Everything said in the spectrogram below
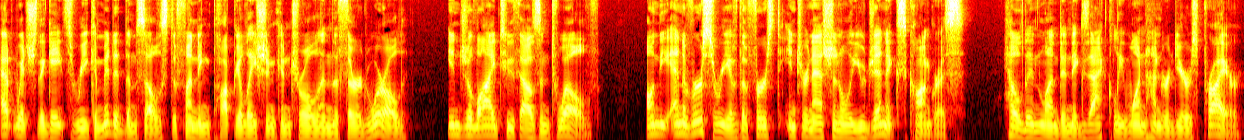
at which the Gates recommitted themselves to funding population control in the Third World, in July 2012, on the anniversary of the first International Eugenics Congress, held in London exactly 100 years prior.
